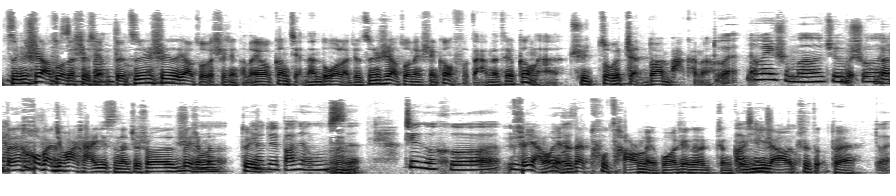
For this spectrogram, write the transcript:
咨询师要做的事情，对咨询师要做的事情可能又更简单多了。就咨询师要做那个事情更复杂，那他就更难去做个诊断吧？可能对。那为什么就是说？那大家后半句话啥意思呢？就是说为什么对要对保险公司？这个和其实亚龙也是在吐槽美国这个整个医疗制度。对对，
